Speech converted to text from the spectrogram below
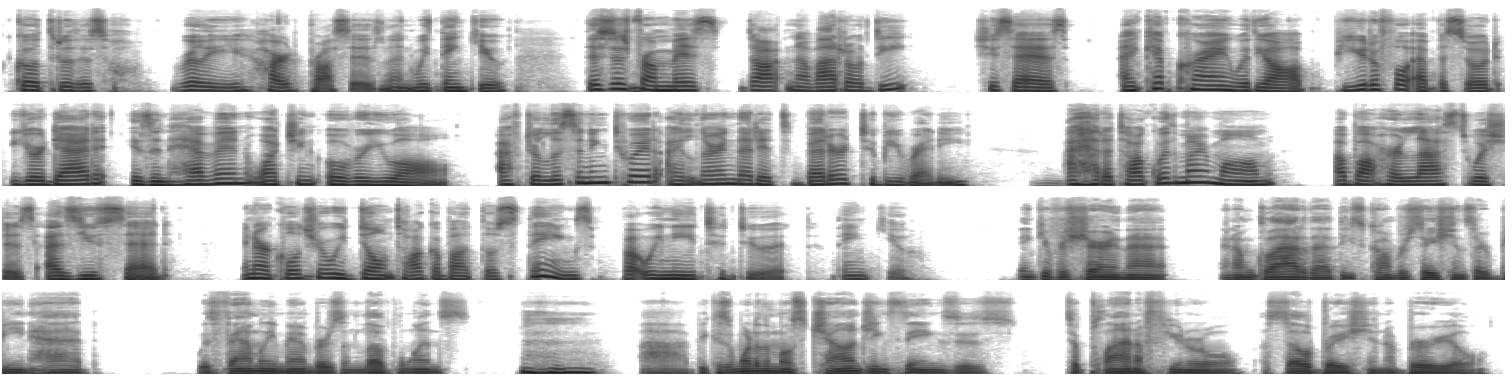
go through this really hard process, and we thank you. This is from Miss Dot Navarro D. She says, I kept crying with y'all. Beautiful episode. Your dad is in heaven watching over you all. After listening to it, I learned that it's better to be ready. I had a talk with my mom about her last wishes, as you said. In our culture, we don't talk about those things, but we need to do it. Thank you. Thank you for sharing that. And I'm glad that these conversations are being had with family members and loved ones. hmm Uh, because one of the most challenging things is to plan a funeral, a celebration, a burial,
